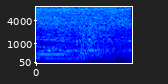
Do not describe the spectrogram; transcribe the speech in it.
Yeah.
